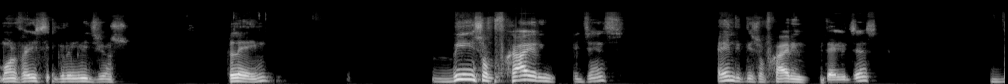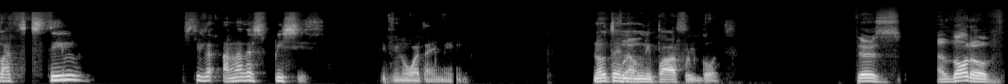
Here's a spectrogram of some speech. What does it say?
monotheistic religions claim, beings of higher intelligence, entities of higher intelligence, but still, still another species, if you know what I mean. Not an Well- omnipowerful God. there's a lot of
